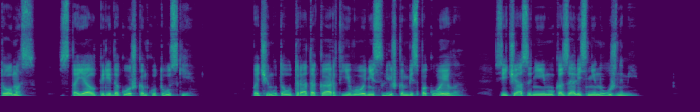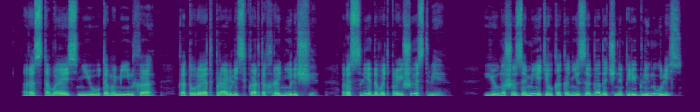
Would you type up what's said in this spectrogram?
Томас стоял перед окошком кутузки. Почему-то утрата карт его не слишком беспокоила. Сейчас они ему казались ненужными. Расставаясь с Ньютом и Минха, которые отправились в картохранилище расследовать происшествие, юноша заметил, как они загадочно переглянулись,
